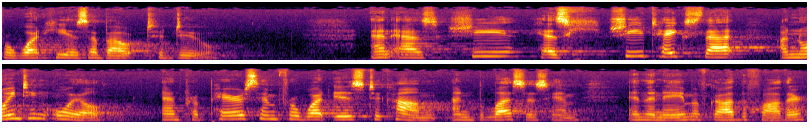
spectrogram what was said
for what he is about to do. And as she, as she takes that anointing oil and prepares him for what is to come and blesses him in the name of God the Father,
